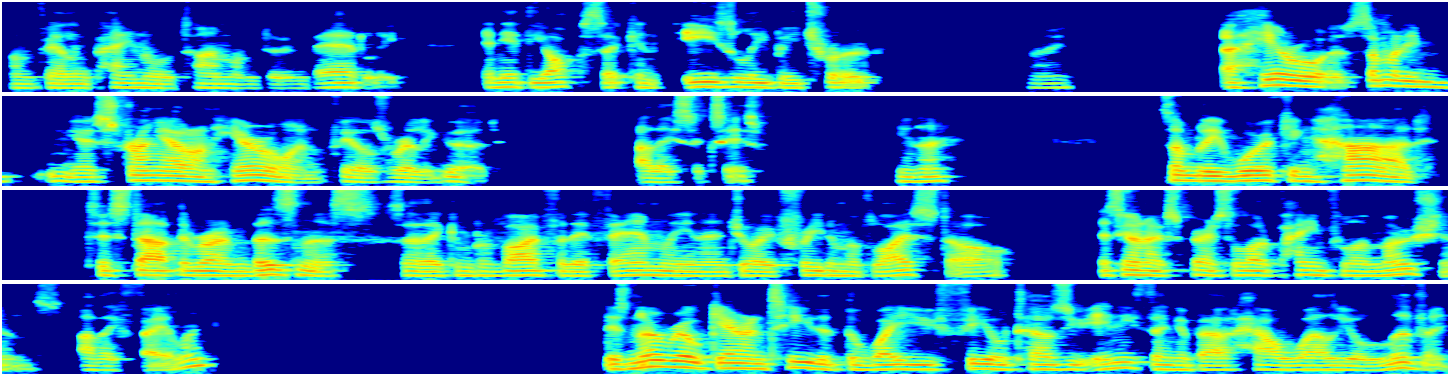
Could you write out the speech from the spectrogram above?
If I'm feeling pain all the time, I'm doing badly. And yet the opposite can easily be true, right? A hero, somebody you know strung out on heroin feels really good. Are they successful? You know, somebody working hard to start their own business so they can provide for their family and enjoy freedom of lifestyle is going to experience a lot of painful emotions. Are they failing? There's no real guarantee that the way you feel tells you anything about how well you're living.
